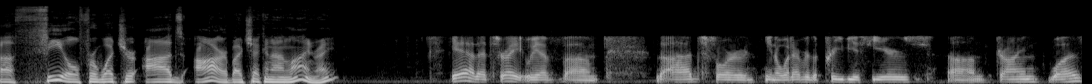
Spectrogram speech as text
uh, feel for what your odds are by checking online, right? Yeah, that's right. We have um, the odds for you know whatever the previous year's um, drawing was.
